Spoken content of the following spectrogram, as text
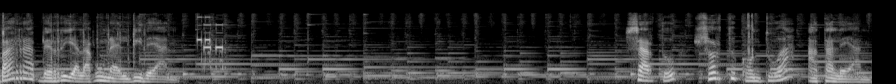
barra berria laguna elbidean. Sartu sortu kontua atalean.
